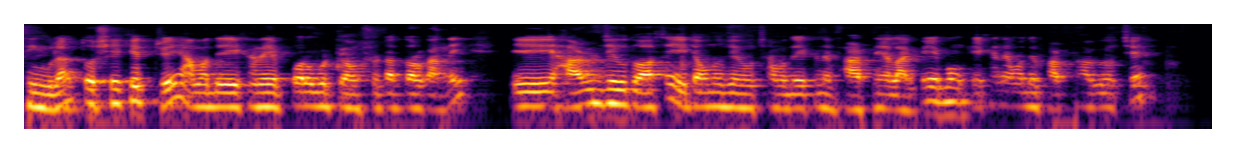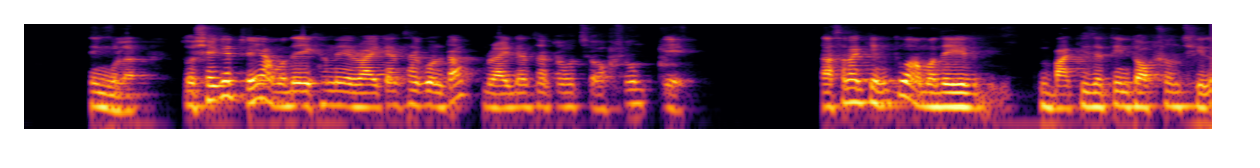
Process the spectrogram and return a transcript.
সিঙ্গুলার তো সেক্ষেত্রে আমাদের এখানে পরবর্তী অংশটার দরকার নেই। এই হার্ড যেহেতু আছে, এটা অনুযায়ী হচ্ছে আমাদের এখানে ভার্ব নেওয়া লাগবে এবং এখানে আমাদের ভার্বটা হবে হচ্ছে সিঙ্গুলার তো সেক্ষেত্রে আমাদের এখানে রাইট অ্যান্সার কোনটা? রাইট অ্যান্সারটা হচ্ছে অপশন এ তাছাড়া কিন্তু আমাদের বাকি যে তিনটা অপশন ছিল,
